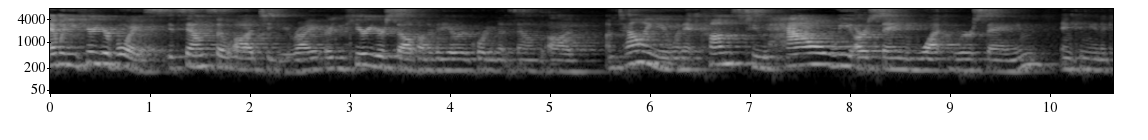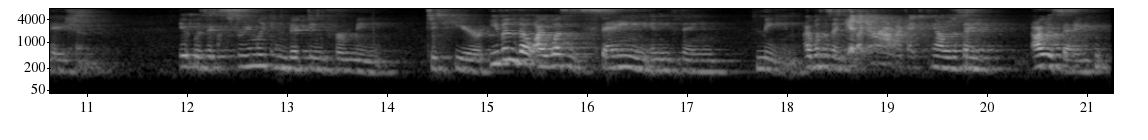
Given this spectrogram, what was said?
And when you hear your voice, it sounds so odd to you, right? Or you hear yourself on a video recording that sounds odd. I'm telling you, when it comes to how we are saying what we're saying in communication, it was extremely convicting for me to hear, even though I wasn't saying anything mean. I wasn't saying, get face. You know, I was just saying, I was saying,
